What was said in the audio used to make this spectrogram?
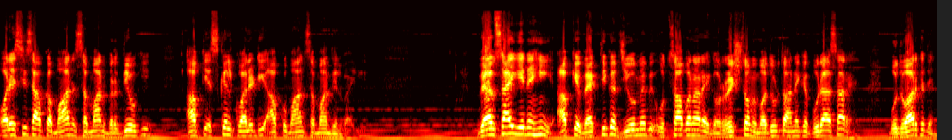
और इसी से आपका मान सम्मान वृद्धि होगी। आपकी स्किल क्वालिटी आपको मान सम्मान दिलवाएगी। व्यवसाय ये नहीं, आपके व्यक्तिगत जीवन में भी उत्साह बना रहेगा और रिश्तों में मधुरता आने के बुरे आसार है। बुधवार के दिन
